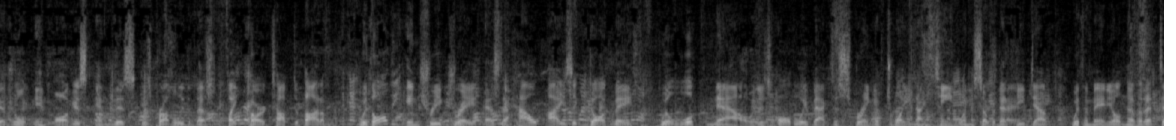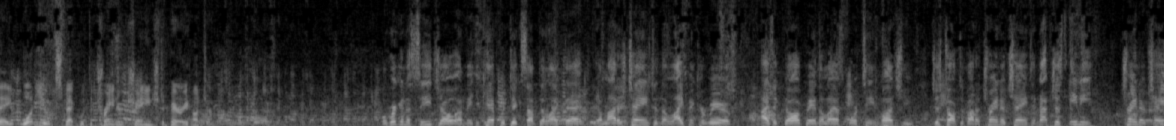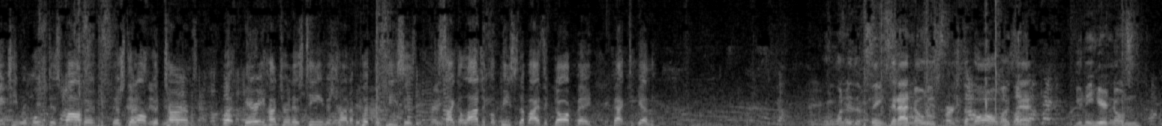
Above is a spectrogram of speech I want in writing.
schedule in August, and this is probably the best fight card top to bottom, with all the intrigue, Dre, as to how Isaac Dogboe will look now. It is all the way back to spring of 2019 when he suffered that beatdown with Emmanuel Navarrete. What do you expect with the trainer change to Barry Hunter? Well, we're going to see, Joe. I mean, you can't predict something like that. A lot has changed in the life and career of Isaac Dogboe in the last 14 months. You just talked about a trainer change, and not just any trainer change. He removed his father. They're still on good terms. But Barry Hunter and his team is trying to put the pieces, the psychological pieces of Isaac Dogboe back together. Well, one of the things that I noticed, first of all, was that you didn't hear no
